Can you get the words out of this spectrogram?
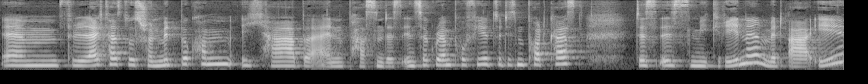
Ähm, vielleicht hast du es schon mitbekommen. Ich habe ein passendes Instagram-Profil zu diesem Podcast. Das ist Migräne mit AE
